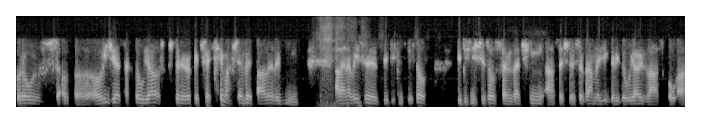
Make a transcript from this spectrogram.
budou se olížet, tak to udělal čtyři roky předtím a všem vypálil rybník. Ale navíc e, ty písničky jsou, ty písničky jsou senzační a sešli se tam lidi, kteří to udělali s láskou a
